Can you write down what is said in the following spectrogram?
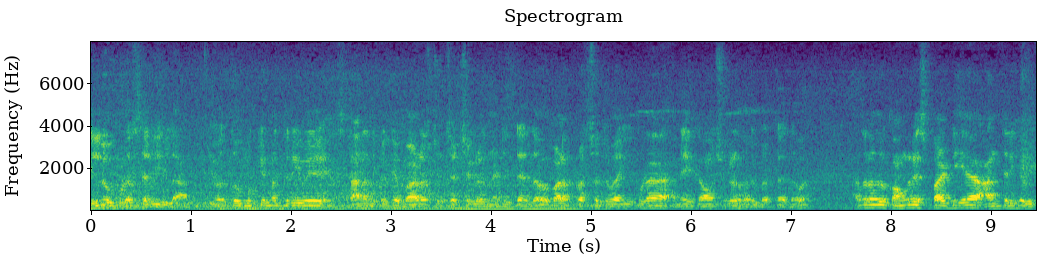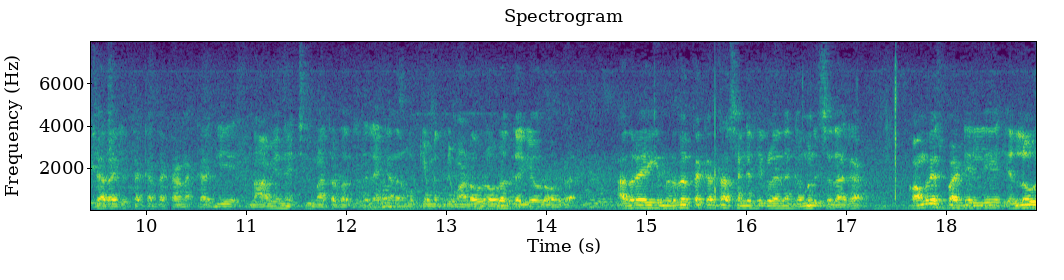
ಎಲ್ಲೂ ಕೂಡ ಸರಿ ಇಲ್ಲ. ಇವತ್ತು ಮುಖ್ಯಮಂತ್ರಿ ಸ್ಥಾನದ ಬಗ್ಗೆ ಭಾಳಷ್ಟು ಚರ್ಚೆಗಳು ನಡೀತಾ ಇದ್ದಾವೆ. ಭಾಳ ಪ್ರಸ್ತುತವಾಗಿ ಕೂಡ ಅನೇಕ ಅಂಶಗಳು ಹೊರಗೆ ಬರ್ತಾ ಇದ್ದಾವೆ. ಅದರದು ಕಾಂಗ್ರೆಸ್ ಪಾರ್ಟಿಯ ಆಂತರಿಕ ವಿಚಾರ ಆಗಿರ್ತಕ್ಕಂಥ ಕಾರಣಕ್ಕಾಗಿ ನಾವೇನು ಹೆಚ್ಚಿಗೆ ಮಾತಾಡೋದಿಲ್ಲ. ಯಾಕಂದ್ರೆ ಮುಖ್ಯಮಂತ್ರಿ ಮಾಡೋರು ಅವರ ತೆಗೆಯೋರು ಅವರ. ಆದರೆ ಈಗ ನಡೆದಿರ್ತಕ್ಕಂಥ ಸಂಗತಿಗಳನ್ನು ಗಮನಿಸಿದಾಗ ಕಾಂಗ್ರೆಸ್ ಪಾರ್ಟಿಯಲ್ಲಿ ಎಲ್ಲವೂ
